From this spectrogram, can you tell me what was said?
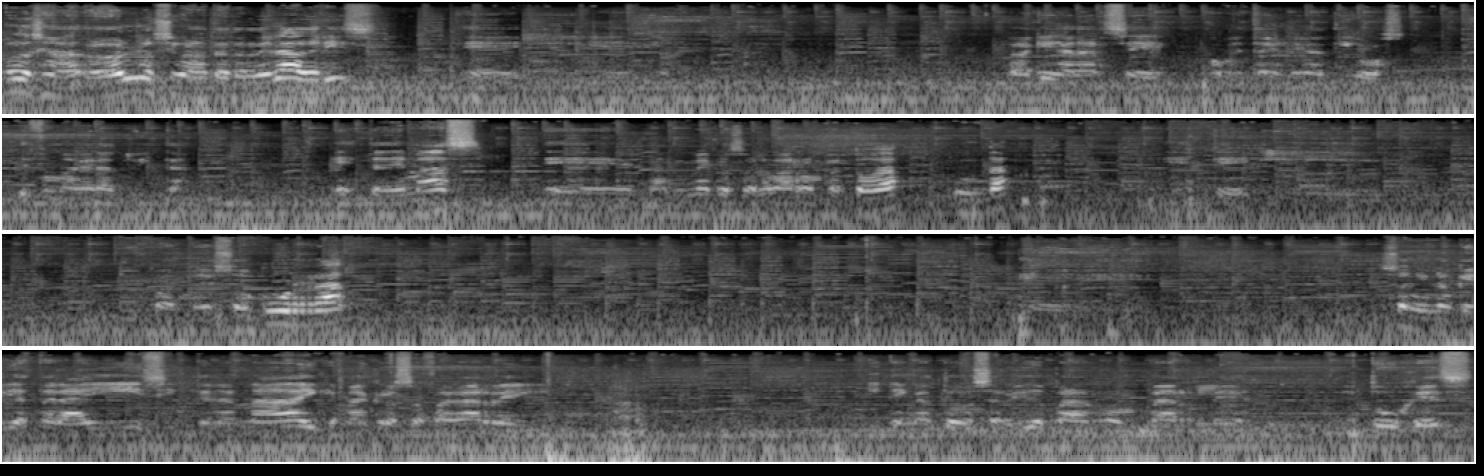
los, los iban a tratar de ladris eh, para que ganarse comentarios negativos de forma gratuita. Este, además, eh, Microsoft la va a romper toda, punta. Este, y cuando eso ocurra, eh, Sony no quería estar ahí sin tener nada y que Microsoft agarre y, y tenga todo servido para romperle tujes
